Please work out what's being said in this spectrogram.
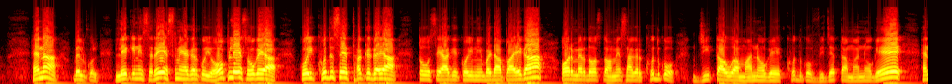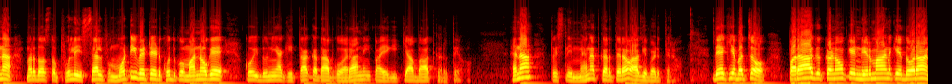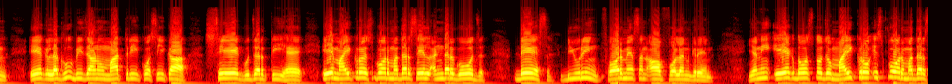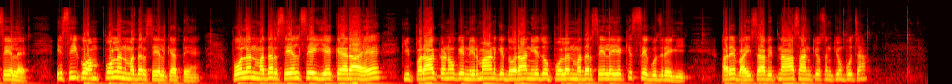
है ना? बिल्कुल। लेकिन इस रेस में अगर कोई होपलेस हो गया, कोई खुद से थक गया तो उसे आगे कोई नहीं बढ़ा पाएगा। और मेरे दोस्तों, हमेशा अगर खुद को जीता हुआ मानोगे, खुद को विजेता मानोगे, है ना? मेरे दोस्तों फुली सेल्फ मोटिवेटेड खुद को मानोगे, कोई दुनिया की ताकत आपको हरा नहीं पाएगी। क्या बात करते हो? है ना? तो इसलिए मेहनत करते रहो, आगे बढ़ते रहो। देखिए बच्चों, पराग कणों के निर्माण के दौरान एक लघु बीजाणु मातृ कोशिका से गुजरती है। A microspore mother cell undergoes dash during formation of pollen grain यानी एक दोस्तों जो माइक्रो स्पोर मदर सेल है, इसी को हम पोलन मदर सेल कहते हैं। पोलन मदर सेल से ये कह रहा है कि पराग कणों के निर्माण के दौरान ये जो पोलन मदर सेल है, ये किससे गुजरेगी? अरे भाई साहब, इतना आसान क्वेश्चन क्यों पूछा?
